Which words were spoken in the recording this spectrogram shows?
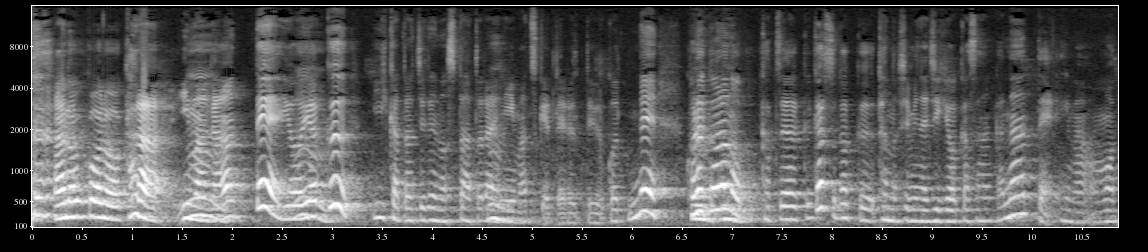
あの頃から今があって、ようやくいい形でのスタートラインに今つけてるっていうことでこれからの活躍がすごく楽しみな事業家さんかなって今思っ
